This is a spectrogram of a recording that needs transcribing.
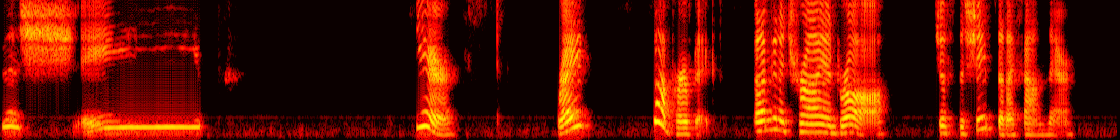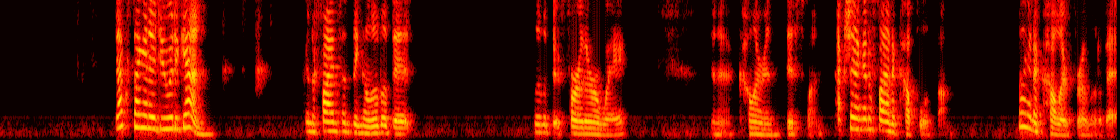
the shape here, right? It's not perfect, but I'm going to try and draw just the shape that I found there. Next, I'm going to do it again. I'm going to find something a little bit, a little bit farther away. I'm going to color in this one. Actually, I'm going to find a couple of them. So I'm going to color for a little bit.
